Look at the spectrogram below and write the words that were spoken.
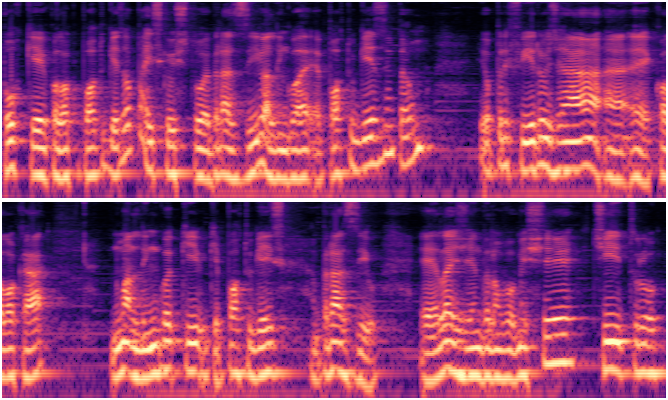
Porque eu coloco português, é o país que eu estou é Brasil, a língua é português, então eu prefiro já é, é colocar numa língua que, que é português Brasil. É, legenda não vou mexer, título,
